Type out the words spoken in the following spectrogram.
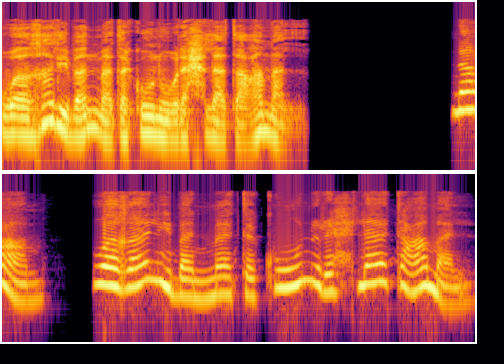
وغالبا ما تكون رحلة عمل نعم وغالبا ما تكون رحلات عمل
